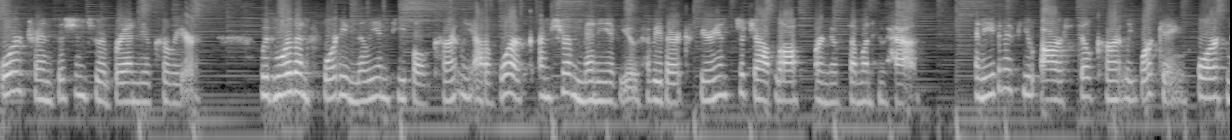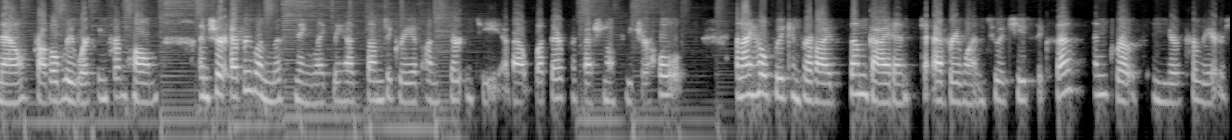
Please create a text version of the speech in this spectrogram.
or transition to a brand new career. With more than 40 million people currently out of work, I'm sure many of you have either experienced a job loss or know someone who has. And even if you are still currently working, or now probably working from home, I'm sure everyone listening likely has some degree of uncertainty about what their professional future holds. And I hope we can provide some guidance to everyone to achieve success and growth in your careers.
